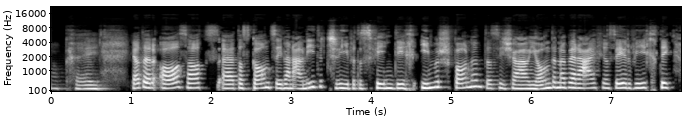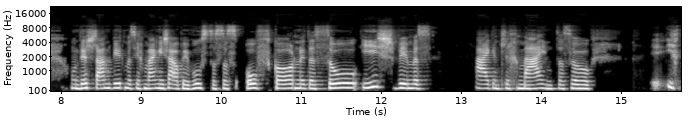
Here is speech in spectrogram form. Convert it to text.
Okay. Ja, der Ansatz, äh, das Ganze eben auch niederzuschreiben, das finde ich immer spannend. Das ist auch in anderen Bereichen sehr wichtig. Und erst dann wird man sich manchmal auch bewusst, dass das oft gar nicht so ist, wie man es eigentlich meint. Also, ich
